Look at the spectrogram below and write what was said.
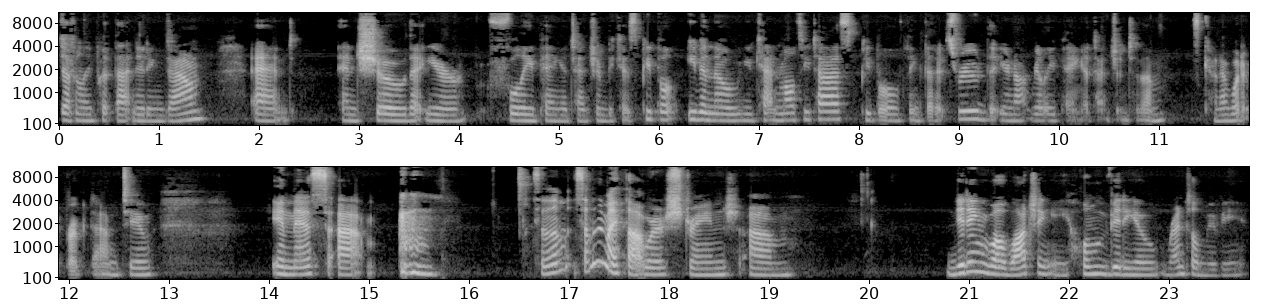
definitely put that knitting down and and show that you're fully paying attention because people, even though you can multitask, people think that it's rude that you're not really paying attention to them. It's kind of what it broke down to in this. Um, some, some of them I thought were strange. Um, knitting while watching a home video rental movie.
